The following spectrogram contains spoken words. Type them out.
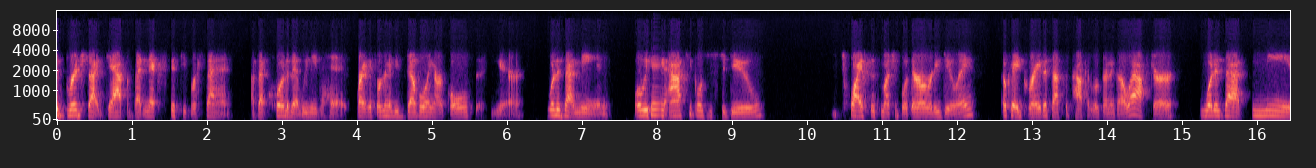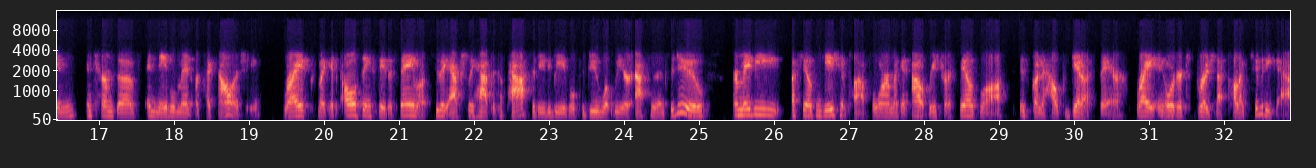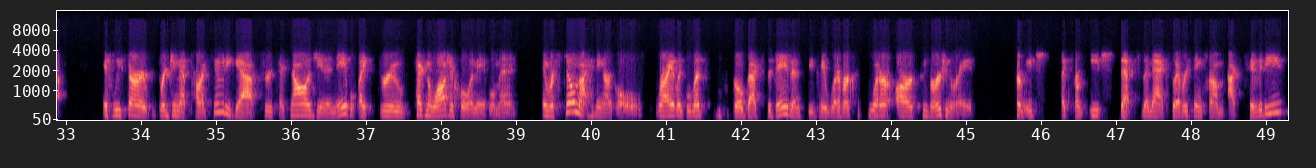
to bridge that gap of that next 50% of that quota that we need to hit, right? If we're going to be doubling our goals this year, what does that mean? Well, we can ask people just to do twice as much of what they're already doing. Okay, great. If that's the path that we're going to go after, what does that mean in terms of enablement or technology, right? Like if all things stay the same, do they actually have the capacity to be able to do what we are asking them to do? Or maybe a sales engagement platform like an outreach or a SalesLoft is going to help get us there, right? In order to bridge that productivity gap. If we start bridging that productivity gap through technology and enable, like through technological enablement, and we're still not hitting our goals, right? Like let's go back to the data and see, okay, what are our what are our conversion rates from each like from each step to the next. So everything from activity,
